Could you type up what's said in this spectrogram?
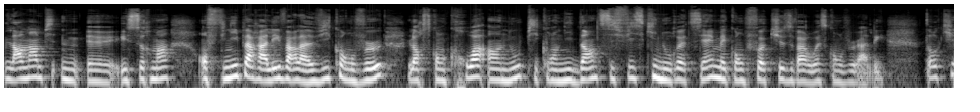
lentement euh, et sûrement, on finit par aller vers la vie qu'on veut lorsqu'on croit en nous, puis qu'on identifie ce qui nous retient, mais qu'on focus vers où est-ce qu'on veut aller. Donc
